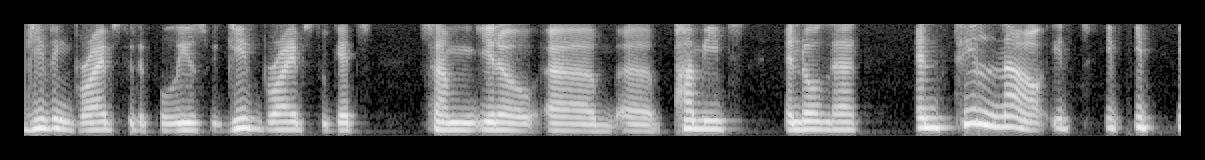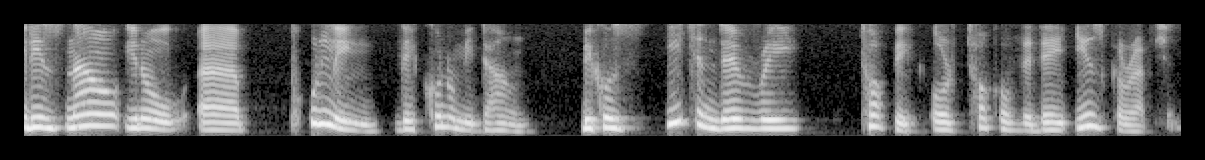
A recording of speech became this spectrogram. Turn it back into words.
giving bribes to the police, we give bribes to get some you know uh, uh, permits and all that until now it it, it, it is now you know uh, pulling the economy down because each and every topic or talk of the day is corruption.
